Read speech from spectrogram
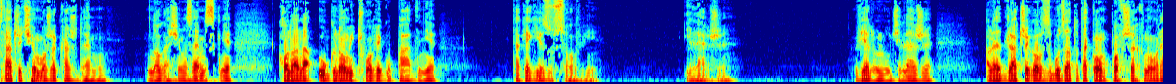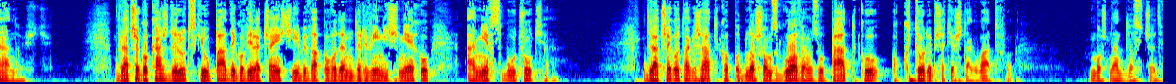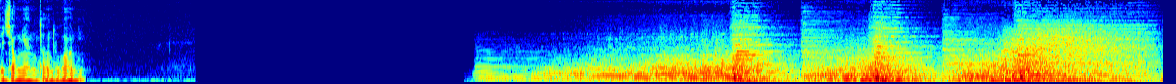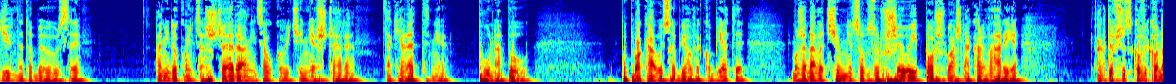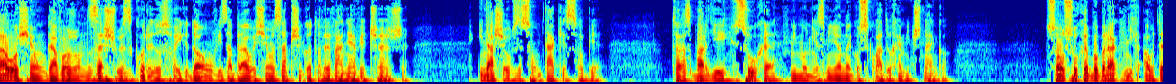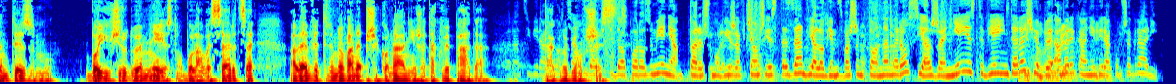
Zdarzyć się może każdemu. Noga się zemsknie, kolana ugną i człowiek upadnie, tak jak Jezusowi. I leży. Wielu ludzi leży, ale dlaczego wzbudza to taką powszechną radość? Dlaczego każdy ludzki upadek o wiele częściej bywa powodem drwin i śmiechu, a nie współczucia? Dlaczego tak rzadko podnosząc głowę z upadku, o który przecież tak łatwo, można dostrzec wyciągniętą dłoń? Dziwne to były łzy. Ani do końca szczere, ani całkowicie nieszczere. Takie letnie, pół na pół. Popłakały sobie owe kobiety, może nawet się nieco wzruszyły i poszły aż na kalwarię. A gdy wszystko wykonało się, gaworząc zeszły z góry do swoich domów i zabrały się za przygotowywania wieczerzy. I nasze łzy są takie sobie, coraz bardziej suche, mimo niezmienionego składu chemicznego. Są suche, bo brak w nich autentyzmu, bo ich źródłem nie jest obolałe serce, ale wytrenowane przekonanie, że tak wypada. Tak robią wszyscy. Do porozumienia. Paryż mówi, że wciąż jest za dialogiem z Waszyngtonem. Rosja, że nie jest w jej interesie, by Amerykanie w Iraku przegrali.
